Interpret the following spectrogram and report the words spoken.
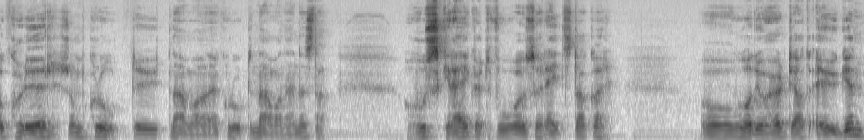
og klør som klorte ut nevene, klorte nevene hennes. da. Og Hun skreik, vet du, for hun var jo så redd, stakkar. Og hun hadde jo hørt det at augen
